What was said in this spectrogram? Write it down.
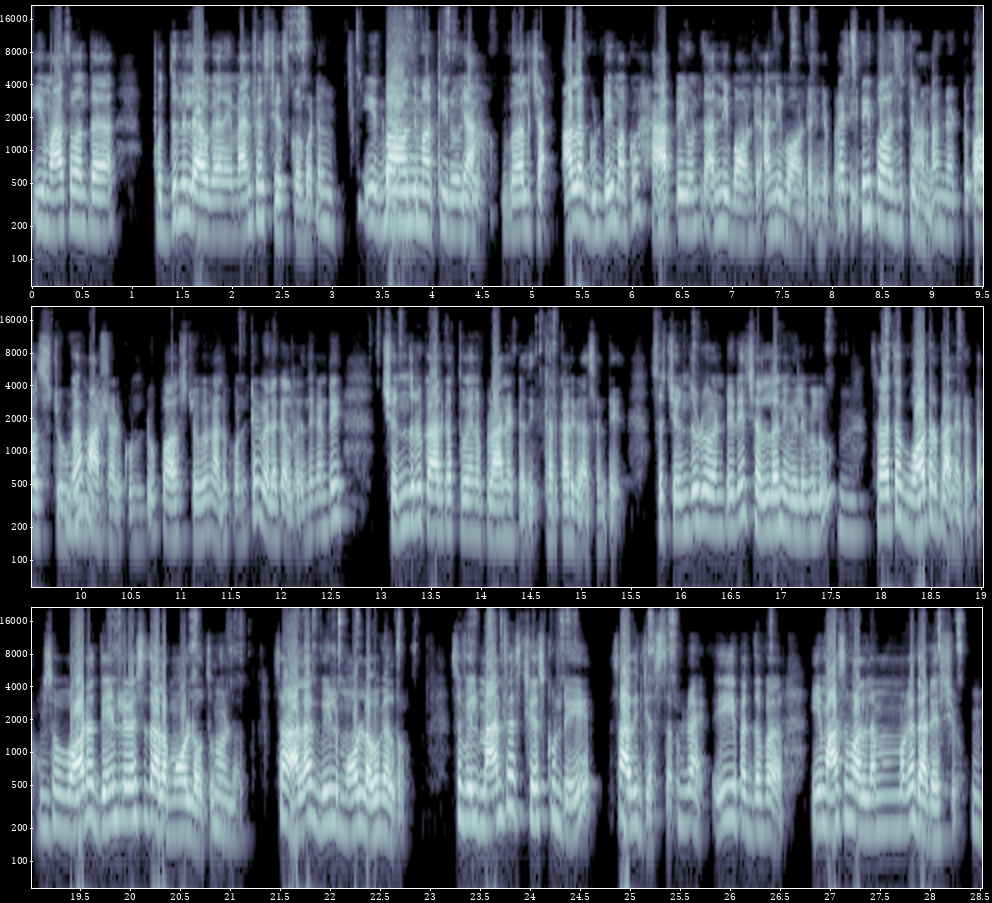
ఈ మాసం అంతా పొద్దున్నే లేవగానే మేనిఫెస్ట్ చేసుకోవాలన్నమాట. బాగుంది మాకు ఈ రోజు. వాళ్ళు చాలా గుడ్ డే మాకు. హ్యాపీగా ఉంటుంది. అన్ని బాగుంటాయి. అన్ని బాగుంటాయి చెప్పేసి. పాజిటివ్. అన్నట్టు. పాజిటివ్గా. మాట్లాడుకుంటూ పాజిటివ్గా అనుకుంటే వెళ్ళగలరు. ఎందుకంటే చంద్రుడు కారకత్వమైన ప్లానెట్ అది కర్కాటక రాశి అంటే. సో చంద్రుడు అంటేనే చల్లని వెలుగులు తర్వాత వాటర్ ప్లానెట్ అంటాం. సో వాటర్ దేంట్లో వేస్తే అలా మోల్డ్ అవుతుంది. సో అలా వీళ్ళు మోల్డ్ అవ్వగలరు. సో వీళ్ళు మేనిఫెస్ట్ చేసుకుంటే సాధించేస్తారు ఈ పెద్ద ఈ మాసం వాళ్ళు నెమ్మగా దాటేచ్చు మ్మ్.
